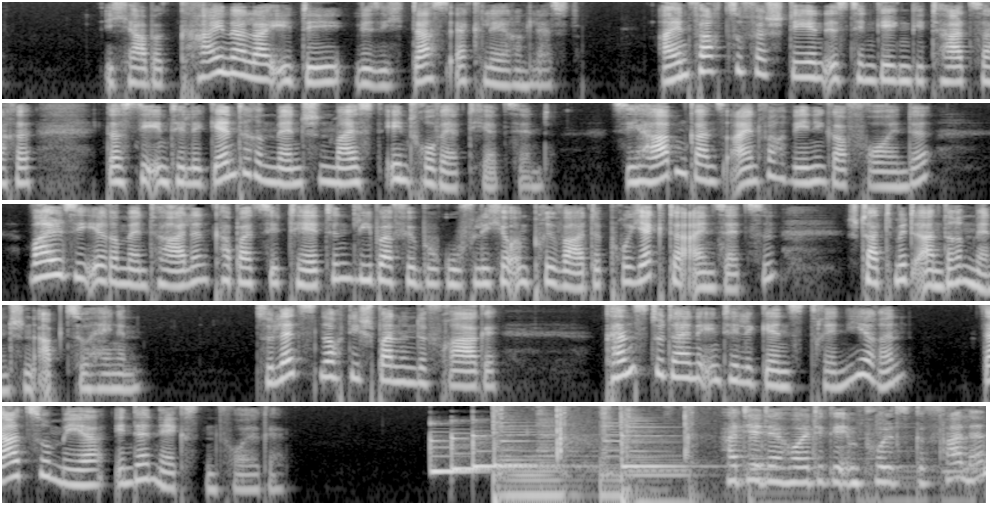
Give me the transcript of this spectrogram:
Ich habe keinerlei Idee, wie sich das erklären lässt. Einfach zu verstehen ist hingegen die Tatsache, dass die intelligenteren Menschen meist introvertiert sind. Sie haben ganz einfach weniger Freunde, weil sie ihre mentalen Kapazitäten lieber für berufliche und private Projekte einsetzen, statt mit anderen Menschen abzuhängen. Zuletzt noch die spannende Frage, kannst du deine Intelligenz trainieren? Dazu mehr in der nächsten Folge. Hat dir der heutige Impuls gefallen?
